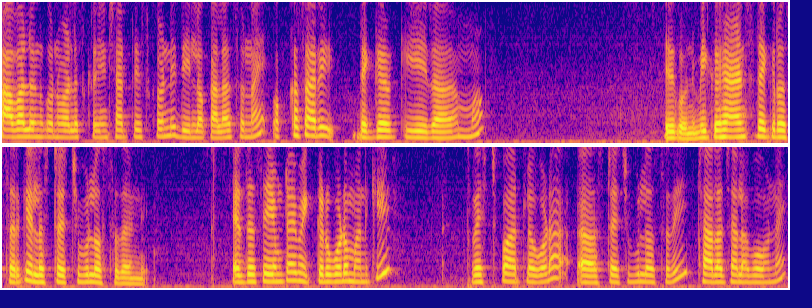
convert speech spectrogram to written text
కావాలనుకున్న వాళ్ళు స్క్రీన్ షాట్ తీసుకోండి దీనిలో కలర్స్ ఉన్నాయి. ఒక్కసారి దగ్గరికి రామ్మా. ఇదిగోండి మీకు హ్యాండ్స్ దగ్గర వచ్చేసరికి ఇలా స్ట్రెచబుల్ వస్తుందండి. అట్ ద సేమ్ టైం ఇక్కడ కూడా మనకి వెస్ట్ పార్ట్లో కూడా స్ట్రెచబుల్ వస్తుంది. చాలా చాలా బాగున్నాయి.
